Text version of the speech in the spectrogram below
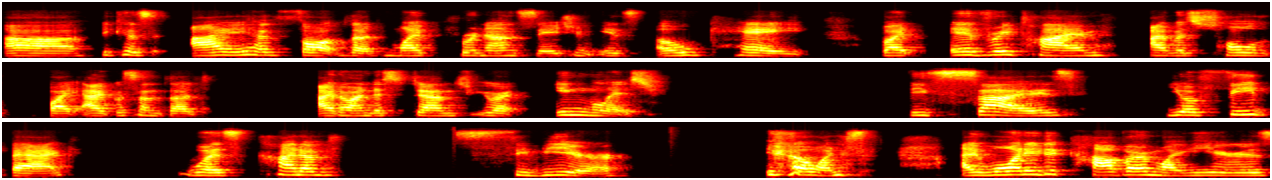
uh, because i had thought that my pronunciation is okay but every time i was told by Aiko-san that I don't understand your English. Besides, your feedback was kind of severe. You know, once I wanted to cover my ears.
